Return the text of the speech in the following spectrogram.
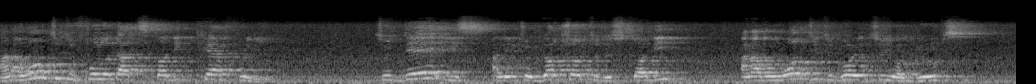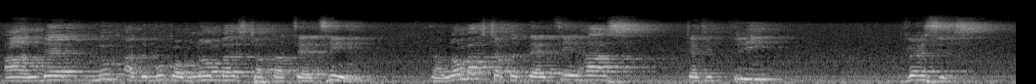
And I want you to follow that study carefully. Today is an introduction to the study, and I will want you to go into your groups and then look at the book of Numbers, chapter 13. Now, Numbers chapter 13 has 33 verses.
